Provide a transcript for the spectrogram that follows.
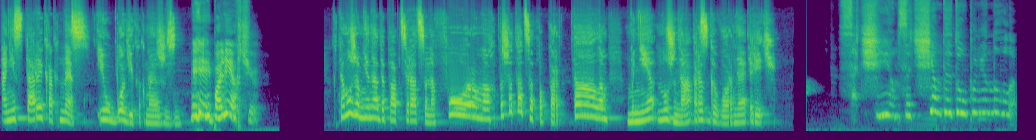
Они старые, как Нес, и убоги, как моя жизнь. Эй, полегче! К тому же мне надо пообтираться на форумах, пошататься по порталам. Мне нужна разговорная речь. Зачем? Зачем ты это упомянула?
